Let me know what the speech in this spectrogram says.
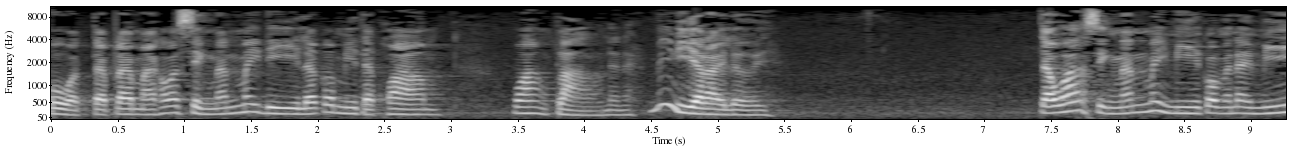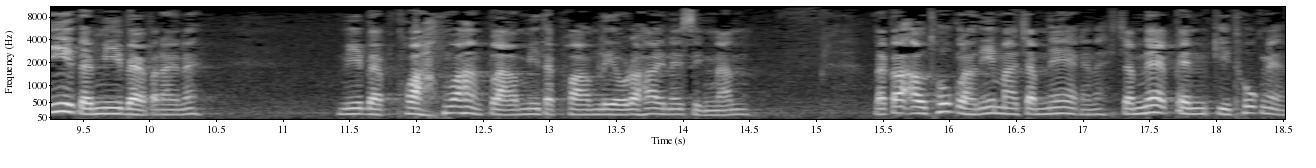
ปวด แต่แปลหมายเขาว่าสิ่งนั้นไม่ดี แล้วก็มีแต่ความว่างเปล่าเนี่ยนะไม่มีอะไรเลยแต่ว่าสิ่งนั้นไม่มีก็ไม่ได้มี แต่มีแบบอะไรนะ มีแบบความว่างเปล่ามีแต่ความเลวร้ายในสิ่งนั้น แล้วก็เอาทุกเหล่านี้มาจำแนกนะจำแนกเป็นกี่ทุกเนี่ย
